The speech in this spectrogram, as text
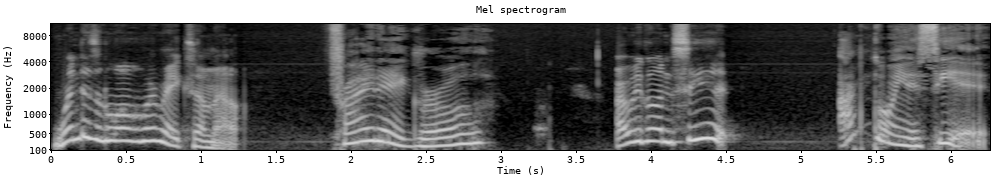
When does the Little Mermaid come out? Friday, girl. Are we going to see it? I'm going to see it.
